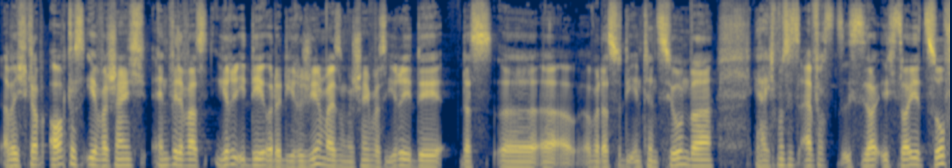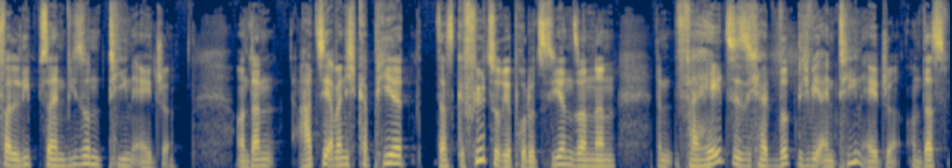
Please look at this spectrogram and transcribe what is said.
aber ich glaube auch, dass ihr wahrscheinlich, entweder war es ihre Idee oder die Regieanweisung, wahrscheinlich war es ihre Idee, dass, äh, äh, aber dass so die Intention war, ja, ich muss jetzt einfach, ich soll, ich soll jetzt so verliebt sein wie so ein Teenager. Und dann hat sie aber nicht kapiert, das Gefühl zu reproduzieren, sondern dann verhält sie sich halt wirklich wie ein Teenager. Und das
